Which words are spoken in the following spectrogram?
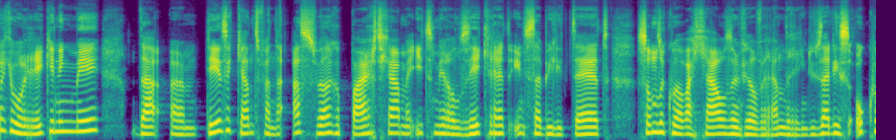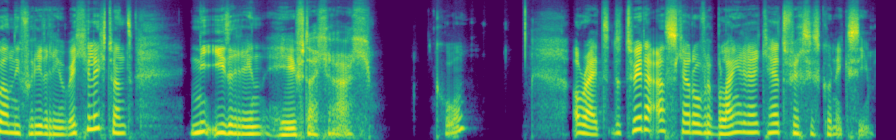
er gewoon rekening mee dat um, deze kant van de as wel gepaard gaat met iets meer onzekerheid, instabiliteit, soms ook wel wat chaos en veel verandering. Dus dat is ook wel niet voor iedereen weggelegd, want niet iedereen heeft dat graag. Goed. Alright, de tweede as gaat over belangrijkheid versus connectie.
